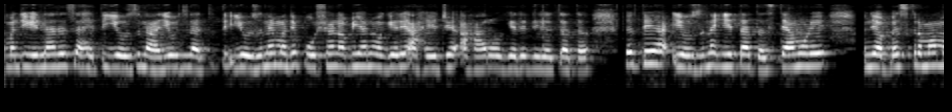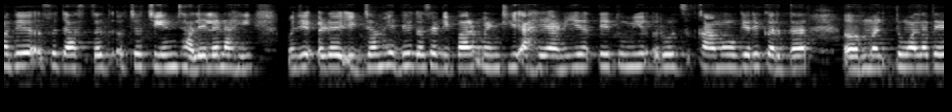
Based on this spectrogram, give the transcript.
म्हणजे येणारच आहे योजना. योजना तर ते योजनेमध्ये पोषण अभियान वगैरे आहे जे आहार वगैरे दिलं जातं. तर ते योजना येतातच. त्यामुळे म्हणजे अभ्यासक्रमामध्ये असं जास्त चेंज झालेलं नाही. म्हणजे एक्झाम हे दे कसं डिपार्टमेंटली आहे आणि ते तुम्ही रोज कामं वगैरे करता मग तुम्हाला ते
